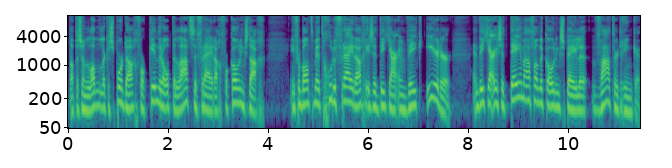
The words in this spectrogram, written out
Dat is een landelijke sportdag voor kinderen op de laatste vrijdag voor Koningsdag. In verband met Goede Vrijdag is het dit jaar een week eerder. En dit jaar is het thema van de Koningsspelen water drinken.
